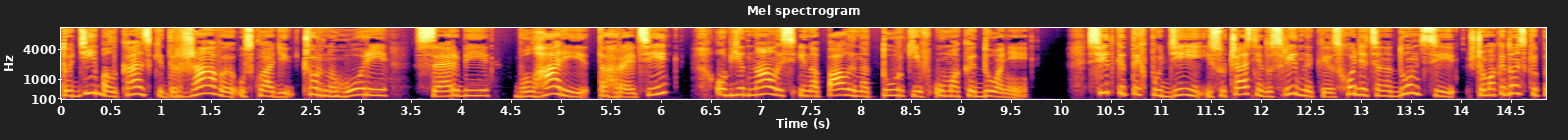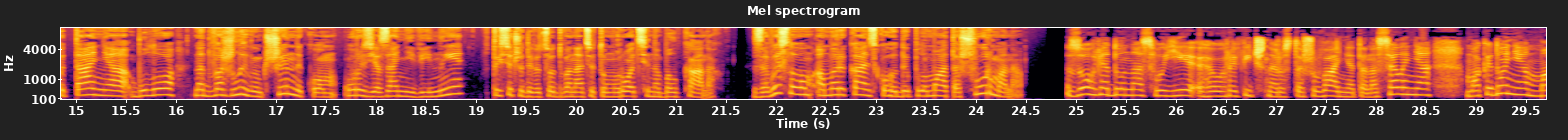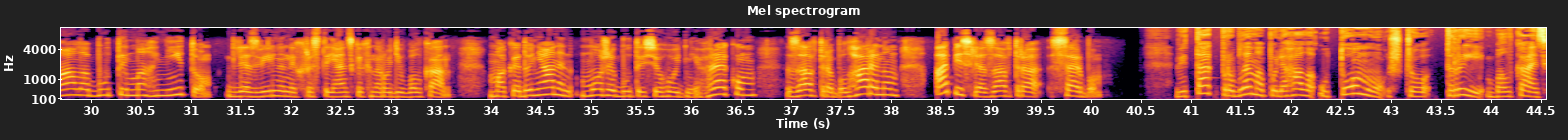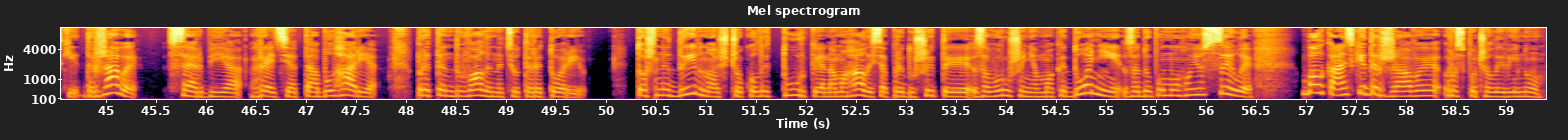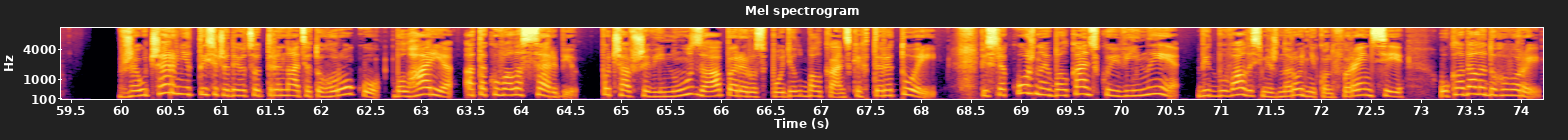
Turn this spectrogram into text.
Тоді Балканські держави у складі Чорногорії, Сербії, Болгарії та Греції об'єднались і напали на турків у Македонії. Свідки тих подій і сучасні дослідники сходяться на думці, що македонське питання було надважливим чинником у розв'язанні війни в 1912 році на Балканах. За висловом американського дипломата Шурмана, з огляду на своє географічне розташування та населення, Македонія мала бути магнітом для звільнених християнських народів Балкан. Македонянин може бути сьогодні греком, завтра болгарином, а післязавтра сербом. Відтак проблема полягала у тому, що три балканські держави Сербія, Греція та Болгарія претендували на цю територію. Тож не дивно, що коли турки намагалися придушити заворушення в Македонії за допомогою сили, Балканські держави розпочали війну. Вже у червні 1913 року Болгарія атакувала Сербію, почавши війну за перерозподіл балканських територій. Після кожної балканської війни відбувались міжнародні конференції, укладали договори.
